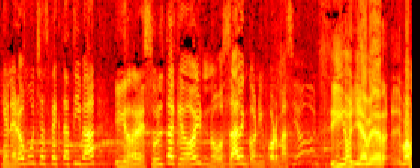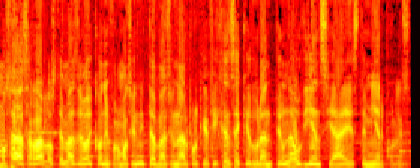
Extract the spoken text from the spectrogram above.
generó mucha expectativa y resulta que hoy nos salen con información. Sí, oye, a ver, eh, vamos a cerrar los temas de hoy con información internacional porque fíjense que durante una audiencia este miércoles,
